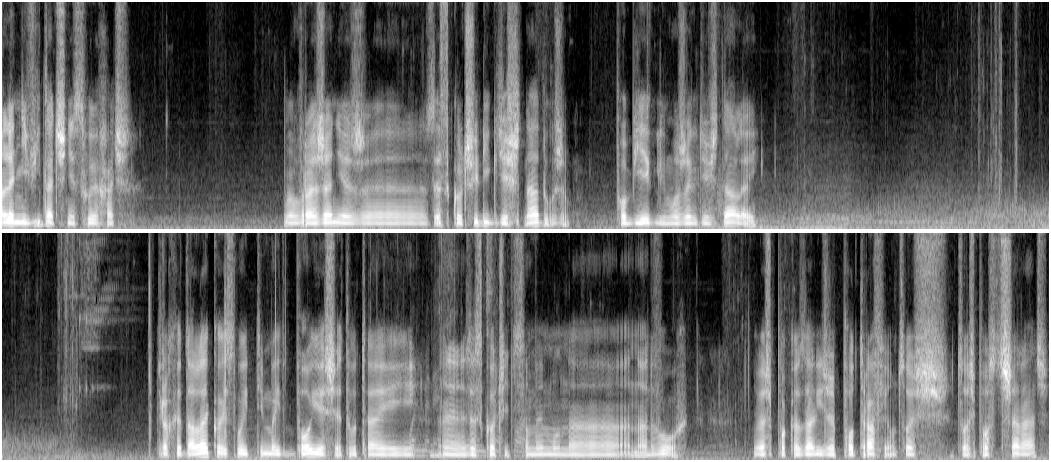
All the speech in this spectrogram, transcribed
Ale nie widać, nie słychać. Mam wrażenie, że zeskoczyli gdzieś na dół, że pobiegli może gdzieś dalej. Trochę daleko jest mój teammate, boję się tutaj e, zeskoczyć samemu na, na dwóch. Ponieważ pokazali, że potrafią coś, coś postrzelać.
